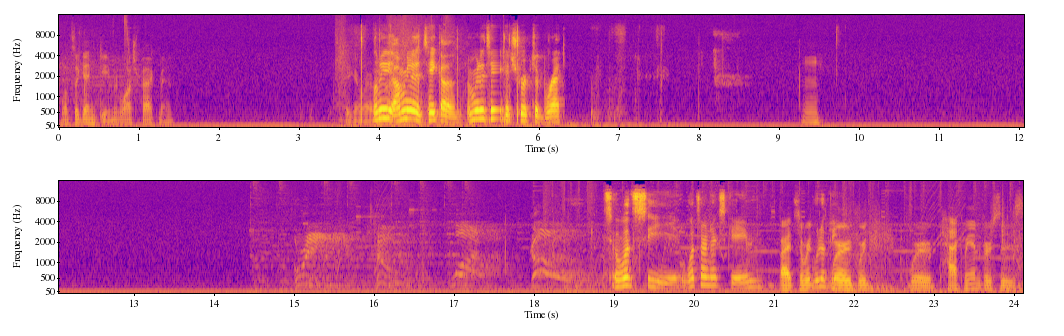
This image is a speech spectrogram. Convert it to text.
Once again, Game and Watch Pac-Man. Right Let me. Back. I'm gonna take a. I'm gonna take a trip to Brett. Mm. So let's see. What's our next game? All right, so we're Would it we're we're we're Pac-Man versus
